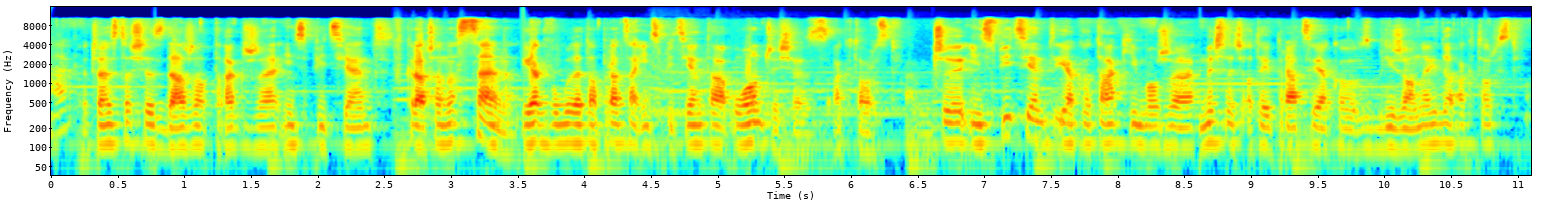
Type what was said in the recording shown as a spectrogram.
Tak. Często się zdarza tak, że inspicjent wkracza na scenę. Jak w ogóle ta praca inspicjenta łączy się z aktorstwem? Czy inspicjent jako taki może myśleć o tej pracy jako zbliżonej do aktorstwa?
